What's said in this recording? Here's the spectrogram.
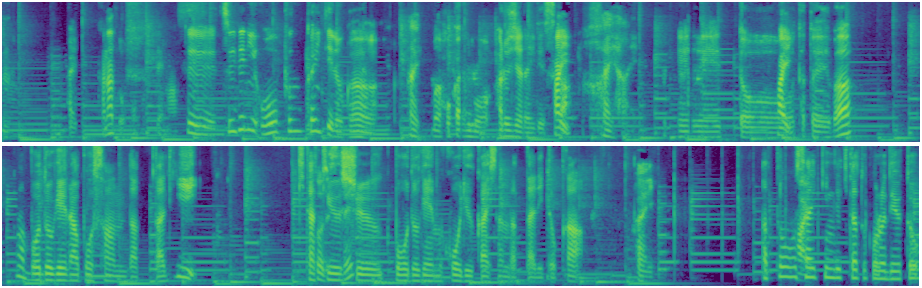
うんかなと思ってます。で、ついでにオープン会っていうのが、はいまあ他にもあるじゃないですか。はいうん。はいはい。えーっと、はい例えば、まあ、ボドゲラボさんだったり、北九州ボードゲーム交流会さんだったりとか、はい。あと、い最近できたところで言うと、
